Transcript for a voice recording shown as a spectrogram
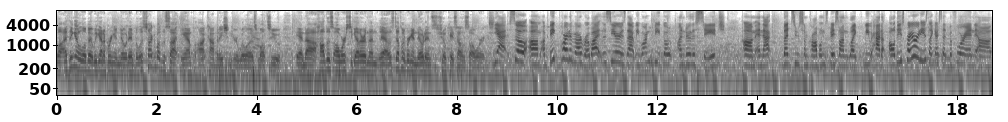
Well, I think in a little bit we got to bring a note in, but let's talk about this uh, amp uh, combination here, Willow, as well too, and uh, how this all works together. And then, yeah, let's definitely bring a note in to showcase how this all works. Yeah. So um, a big part of our robot this year is that we wanted to be go under the stage, um, and that led to some problems based on like we had all these priorities, like I said before, and uh,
